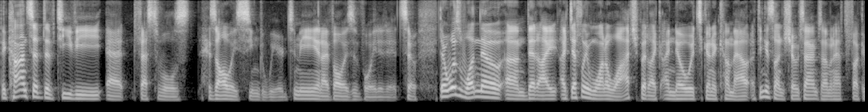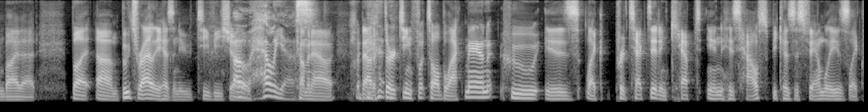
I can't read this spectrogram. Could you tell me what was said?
the concept of TV at festivals has always seemed weird to me, and I've always avoided it. So there was one though um, that I, I definitely want to watch, but like I know it's going to come out. I think it's on Showtime, so I'm going to have to fucking buy that. But um, Boots Riley has a new TV show Oh hell yes! coming out about a 13 foot tall black man who is like protected and kept in his house because his family is like,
